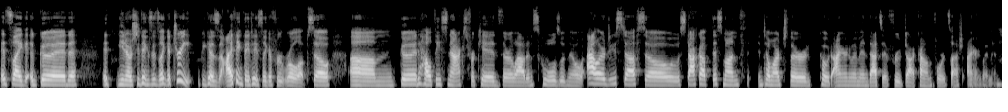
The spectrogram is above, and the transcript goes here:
it's like a good, it, you know, she thinks it's like a treat because I think they taste like a fruit roll up. So, um, good, healthy snacks for kids. They're allowed in schools with no allergy stuff. So, stock up this month until March 3rd. Code Iron Women. That's It fruit.com forward slash Iron Women.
